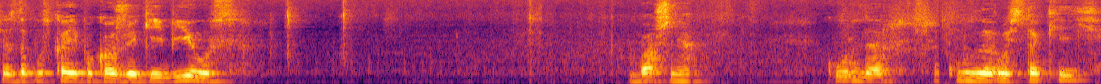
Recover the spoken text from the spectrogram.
Зараз запускаю і покажу, який BIOS. Башня. Кулер. Кулер ось такий.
